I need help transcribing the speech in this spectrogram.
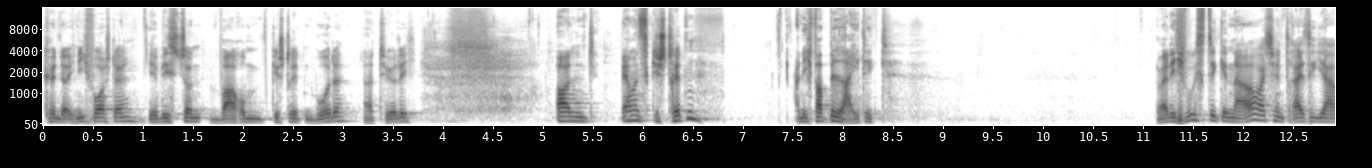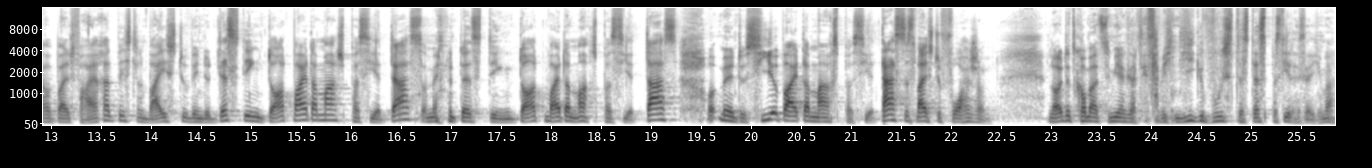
Könnt ihr euch nicht vorstellen. Ihr wisst schon, warum gestritten wurde, natürlich. Und wir haben uns gestritten und ich war beleidigt. Weil ich wusste genau, als du 30 Jahre bald verheiratet bist, dann weißt du, wenn du das Ding dort weitermachst, passiert das. Und wenn du das Ding dort weitermachst, passiert das. Und wenn du es hier weitermachst, passiert das. Das weißt du vorher schon. Leute kommen halt zu mir und sagen, das habe ich nie gewusst, dass das passiert. Das ich immer,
